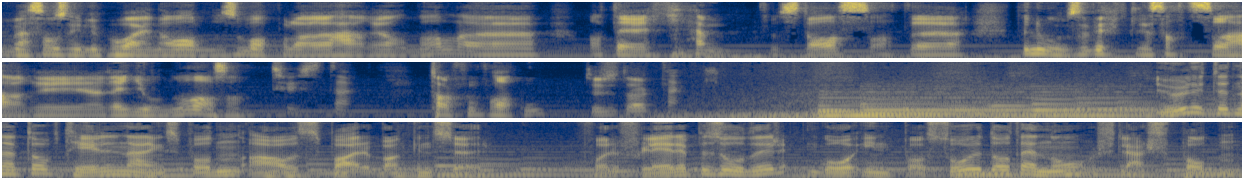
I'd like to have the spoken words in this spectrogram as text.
mest sannsynlig på vegne av alle som var på lære her i Arendal, at det er kjempestas at det, det, er noen som virkelig satser her i regionen. Altså. Tusen takk. Takk for praten. Tusen takk. takk. Du lyttet nettopp til Næringspodden av Sparebanken Sør. For flere episoder, gå inn på sor.no. slash podden.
